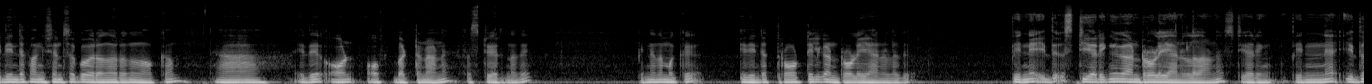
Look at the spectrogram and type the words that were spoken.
ഇതിന്റെ ഫങ്ഷൻസ് ഒക്കെ ഓരോന്നോരോന്ന് നോക്കാം. ഇത് ഓൺ ഓഫ് ബട്ടൺ ആണ് ഫസ്റ്റ് വരുന്നത്. പിന്നെ നമുക്ക് ഇതിന്റെ ത്രോട്ടിൽ കൺട്രോൾ ചെയ്യാനുള്ളത്. പിന്നെ ഇത് സ്റ്റിയറിങ് കൺട്രോൾ ചെയ്യാനുള്ളതാണ്. സ്റ്റിയറിങ് പിന്നെ ഇത്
